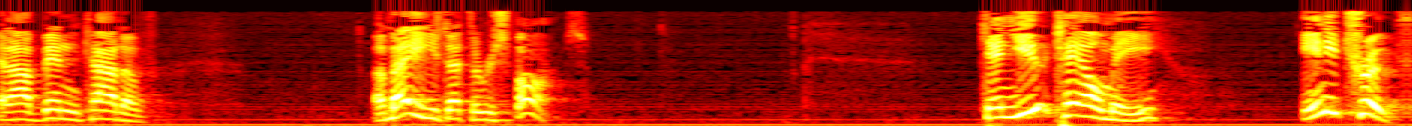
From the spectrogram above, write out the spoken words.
and I've been kind of amazed at the response. Can you tell me any truth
